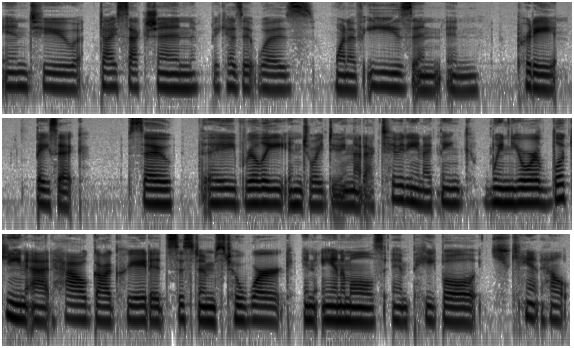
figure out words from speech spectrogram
into dissection because it was one of ease and, and pretty basic. So they really enjoyed doing that activity. And I think when you're looking at how God created systems to work in animals and people, you can't help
